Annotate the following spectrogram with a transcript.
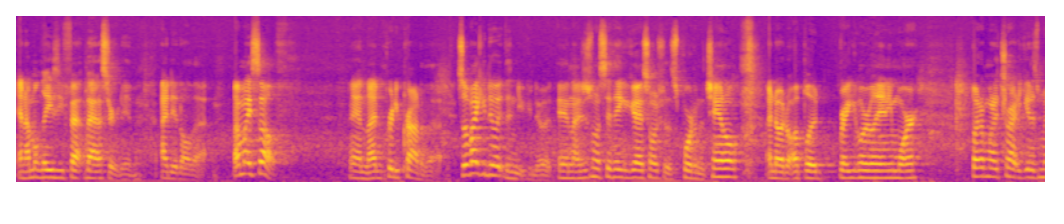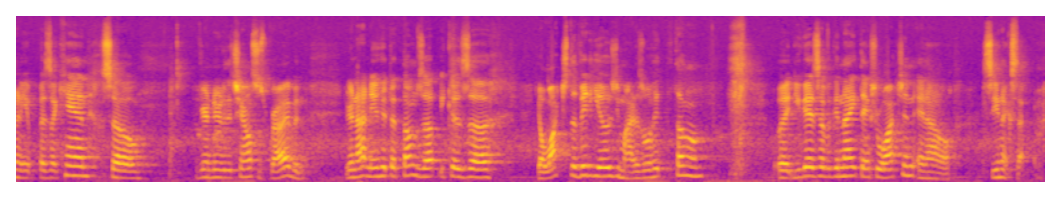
And I'm a lazy fat bastard, and I did all that by myself and I'm pretty proud of that. So if I can do it, then you can do it. And I just want to say thank you guys so much for the support on the channel. I know I don't upload regularly anymore, but I'm going to try to get as many up as I can. So if you're new to the channel, subscribe, and if you're not new, hit that thumbs up because uh, you'll watch the videos, you might as well hit the thumb. But you guys have a good night. Thanks for watching, and I'll see you next time.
